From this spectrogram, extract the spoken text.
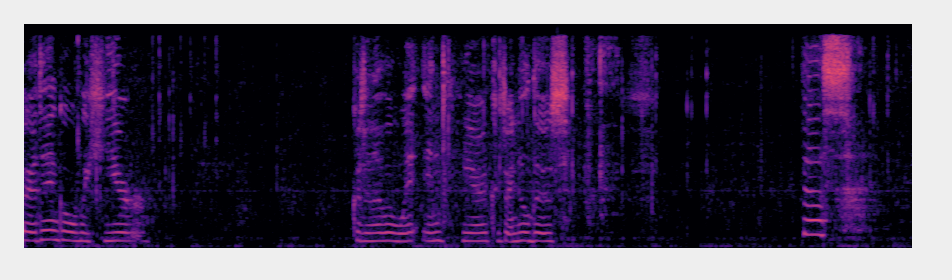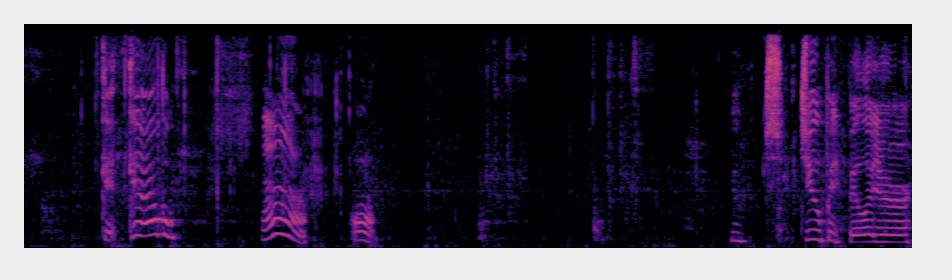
Wait, I didn't go over here. Because I never went in here, because I know there's... Yes. Get, get out of the... Mm. Oh. You stupid villager.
